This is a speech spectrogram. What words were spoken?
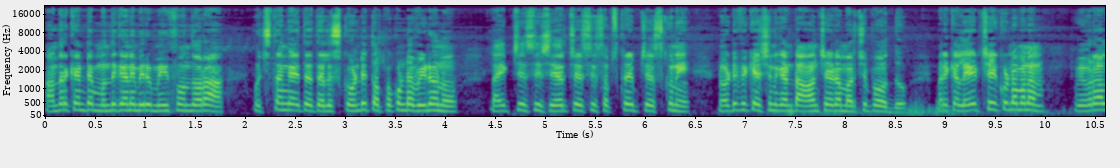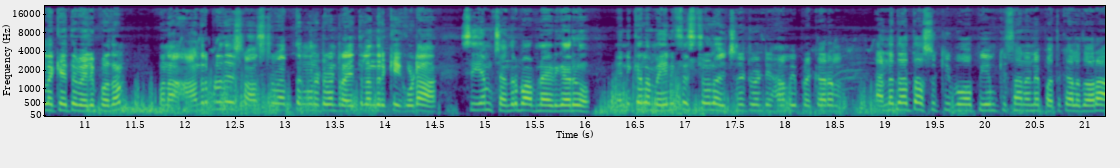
అందరికంటే ముందుగానే మీరు మీ ఫోన్ ద్వారా ఉచితంగా అయితే తెలుసుకోండి. తప్పకుండా వీడియోను లైక్ చేసి షేర్ చేసి సబ్స్క్రైబ్ చేసుకుని నోటిఫికేషన్ గంట ఆన్ చేయడం మర్చిపోవద్దు. మరి ఇక లేట్ చేయకుండా మనం వివరాలకైతే వెళ్ళిపోదాం. మన ఆంధ్రప్రదేశ్ రాష్ట్ర వ్యాప్తంగా ఉన్నటువంటి రైతులందరికీ కూడా సీఎం చంద్రబాబు నాయుడు గారు ఎన్నికల మేనిఫెస్టోలో ఇచ్చినటువంటి హామీ ప్రకారం అన్నదాత సుఖీభవ పిఎం కిసాన్ అనే పథకాల ద్వారా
